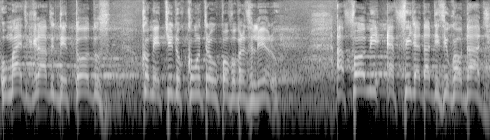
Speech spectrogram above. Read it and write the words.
o mais grave de todos cometido contra o povo brasileiro. A fome é filha da desigualdade,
